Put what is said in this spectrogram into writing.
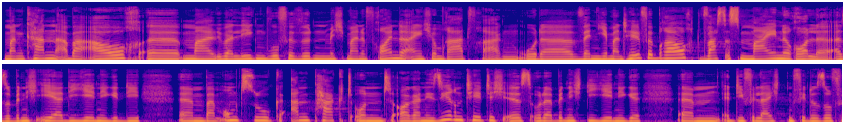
Man kann aber auch äh, mal überlegen, wofür würden mich meine Freunde eigentlich um Rat fragen oder wenn jemand Hilfe braucht, was ist meine Rolle? Also bin ich eher diejenige, die ähm, beim Umzug anpackt und organisierend tätig ist oder bin ich diejenige, ähm, die vielleicht einen philosophischen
